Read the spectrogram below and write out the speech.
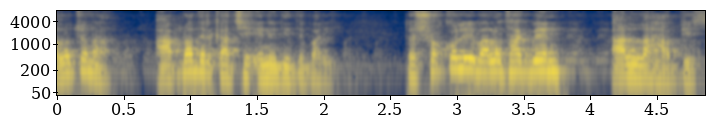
আলোচনা আপনাদের কাছে এনে দিতে পারি। তো সকলেই ভালো থাকবেন। আল্লাহ হাফিজ।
